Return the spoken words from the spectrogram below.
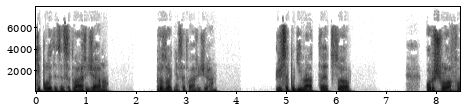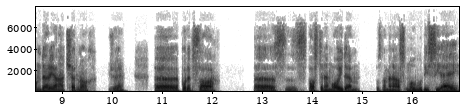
Ti politici se tváří, že ano. Rozhodně se tváří, že ano. Když se podíváte, co Uršula von der Jana Černoch, že, e, podepsala e, s, s Austinem Lloydem, to znamená smlouvu DCA,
